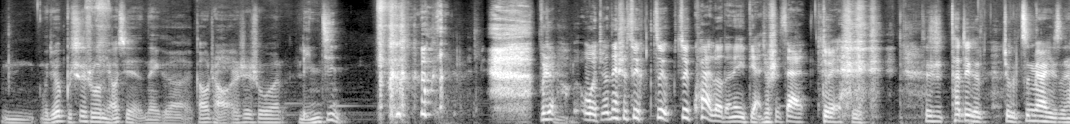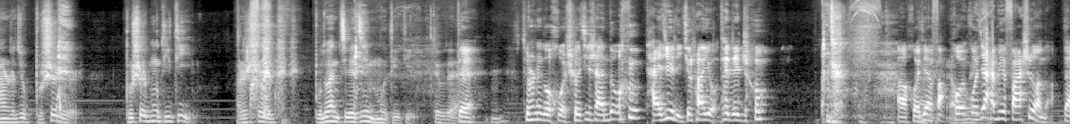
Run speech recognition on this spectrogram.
嗯，我觉得不是说描写那个高潮，而是说临近。不是，我觉得那是最最最快乐的那一点，就是在对，是，就是他这个这个字面意思上说，就不是不是目的地，而是不断接近目的地，对不对？对，嗯，就是那个火车进山洞，台剧里经常有的这种。啊，火箭发火，火箭还没发射呢，对，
